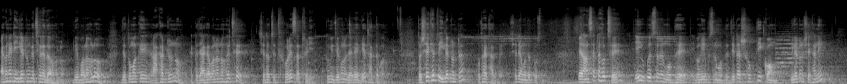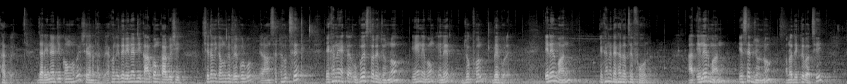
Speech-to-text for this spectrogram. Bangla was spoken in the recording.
এখন একটা ইলেকট্রনকে ছেড়ে দেওয়া হলো। দিয়ে বলা হলো যে তোমাকে রাখার জন্য একটা জায়গা বানানো হয়েছে, সেটা হচ্ছে ফোর এস আর থ্রি তুমি যে কোনো জায়গায় গিয়ে থাকতে পারো। তো সেক্ষেত্রে ইলেকট্রনটা কোথায় থাকবে? সেটা আমাদের প্রশ্ন। এর আনসারটা হচ্ছে এই উপস্তরের মধ্যে এবং এই উপস্তরের মধ্যে, যেটা শক্তি কম ইলেকট্রন সেখানেই থাকবে। যার এনার্জি কম হবে, সেখানে থাকবে। এখন এদের এনার্জি কার কম, কার বেশি, সেটা আমি কেমন করে বের করব? এর আনসারটা হচ্ছে এখানে একটা উপস্তরের জন্য এন এবং এল এর যোগফল বের করে। এন এর মান এখানে দেখা যাচ্ছে ফোর আর এল এর মান এস এর জন্য আমরা দেখতে পাচ্ছি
